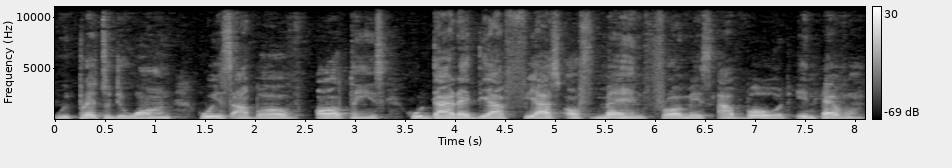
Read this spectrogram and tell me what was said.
We pray to the one who is above all things, who direct the affairs of men from his abode in heaven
